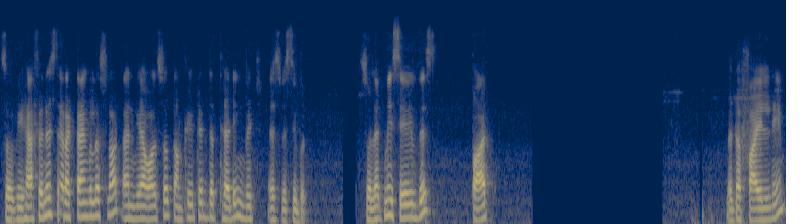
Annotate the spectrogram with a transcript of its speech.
So we have finished the rectangular slot and we have also completed the threading which is visible. So let me save this part with a file name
